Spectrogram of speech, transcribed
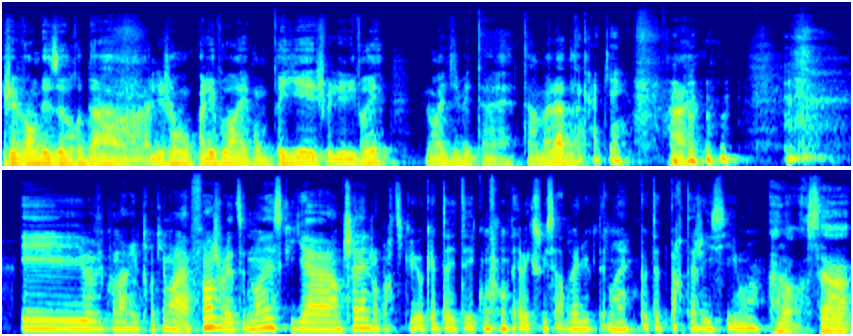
je vais vendre des œuvres d'art, euh, les gens vont pas les voir, ils vont me payer et je vais les livrer. Ils m'auraient dit, mais t'es es un malade. T'as craqué. Et euh, vu qu'on arrive tranquillement à la fin, je voulais te demander, est-ce qu'il y a un challenge en particulier auquel tu as été confronté avec Swiss Art Value que tu aimerais peut-être partager ici ou... Alors, c'est un,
